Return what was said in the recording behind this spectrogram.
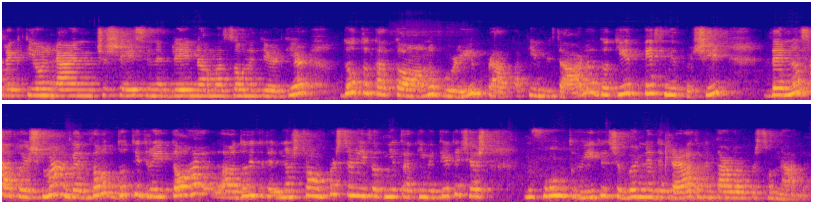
tregti online që shesin e blejnë në Amazon e tjera e tjera, do të tatohen në burim, pra tatimi i tyre do të jetë 15%, dhe nëse ato i shmangen, thotë, do t'i drejtohen, do t'i nënshtrohen përsëri, thotë një tatimi tjetër që është në fund të vitit që bëjnë me deklaratën e të ardhurave personale.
